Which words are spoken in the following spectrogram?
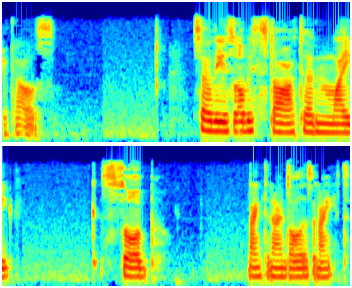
hotels. So these will be starting like sub $99 a night.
